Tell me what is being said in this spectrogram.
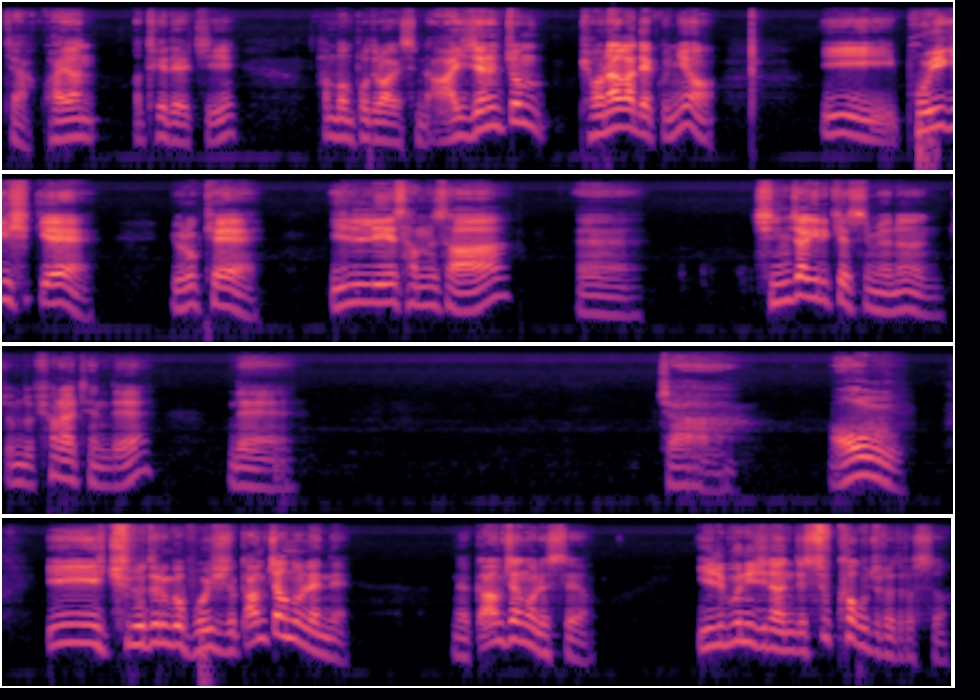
자, 과연 어떻게 될지 한번 보도록 하겠습니다. 아, 이제는 좀 변화가 됐군요. 이 보이기 쉽게 이렇게 1, 2, 3, 4 예, 진작 이렇게 했으면은 좀 더 편할 텐데 네. 자, 어우, 이 줄어드는 거 보이시죠? 깜짝 놀랐네. 네, 깜짝 놀랐어요. 1분이 지났는데 쑥 하고 줄어들었어.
